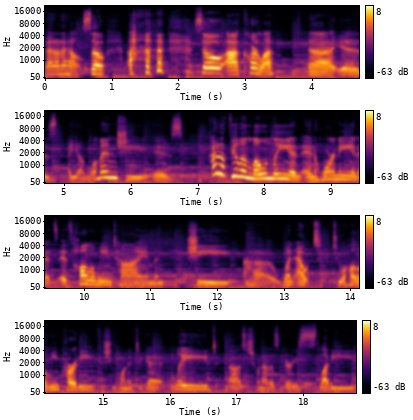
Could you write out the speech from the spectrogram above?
Bat Out of Hell. So, so uh, Carla uh, is a young woman. She is kind of feeling lonely and, and horny, and it's it's Halloween time, and she uh, went out to a Halloween party because she wanted to get laid. Uh, so she went out as a very slutty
